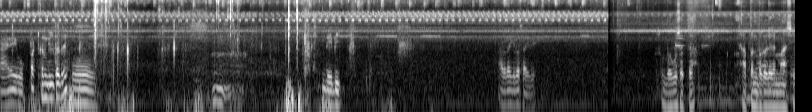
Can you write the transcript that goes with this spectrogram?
अरे पटकन गेलं तर रे. बेबी अर्धा किलो साईज बघू शकता आपण पकडलेले मासे.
